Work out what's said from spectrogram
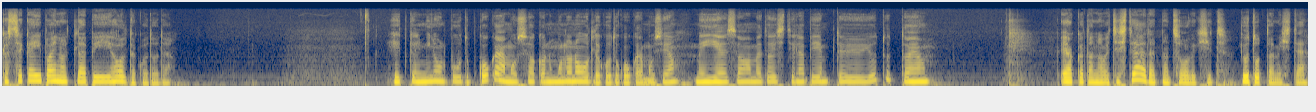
kas see käib ainult läbi hooldekodude? hetkel minul puudub kogemus, aga noh, mul on hooldekodu kogemus jah, meie saame tõesti läbi MTÜ Jututaja. eakad annavad siis teada, et nad sooviksid jututamist, jah?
